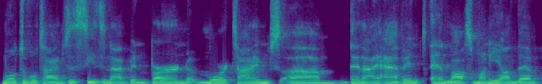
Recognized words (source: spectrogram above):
multiple times this season. I've been burned more times um, than I haven't and lost money on them.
